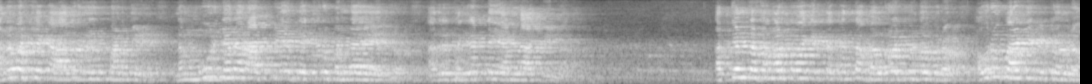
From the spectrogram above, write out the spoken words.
ಅನವಶ್ಯಕ ಆದರೂ ನೆನಪು ಮಾಡ್ತೀನಿ. ನಮ್ಮ ಮೂರು ಜನ ರಾಷ್ಟ್ರೀಯ ಅಧ್ಯಕ್ಷರು ಬಂಡಾಯ ಇದ್ರು. ಆದ್ರೆ ಸಂಘಟನೆ ಎರಡಾಗ್ಲಿಲ್ಲ ಅತ್ಯಂತ ಸಮರ್ಥವಾಗಿರ್ತಕ್ಕಂಥ ಬಲರಾಜ್ ಮಧೋಗ್ರು ಅವರು. ಪಾರ್ಟಿ ಬಿಟ್ಟೋದ್ರು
